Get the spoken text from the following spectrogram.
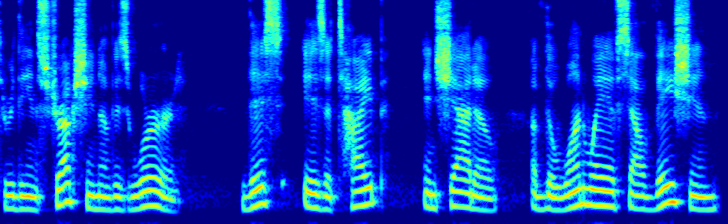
through the instruction of His Word. This is a type and shadow of the one way of salvation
